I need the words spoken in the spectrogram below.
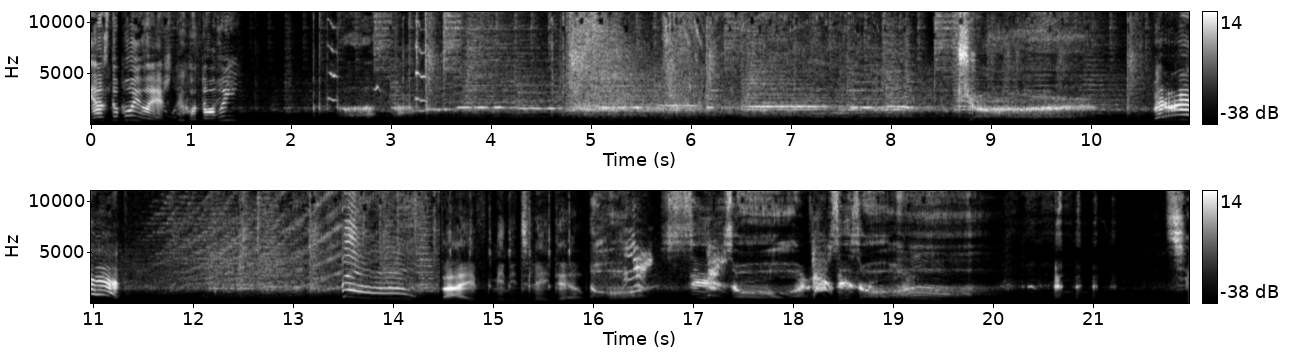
Я з тобою, Еш, ти готовий? Five minutes later. Сізор! Сізор! Ці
